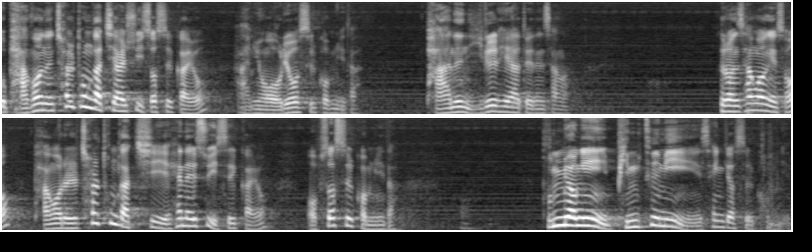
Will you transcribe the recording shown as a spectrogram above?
또 방어는 철통같이 할 수 있었을까요? 아니요, 어려웠을 겁니다. 반은 일을 해야 되는 상황. 그런 상황에서 방어를 철통같이 해낼 수 있을까요? 없었을 겁니다. 분명히 빈틈이 생겼을 겁니다.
